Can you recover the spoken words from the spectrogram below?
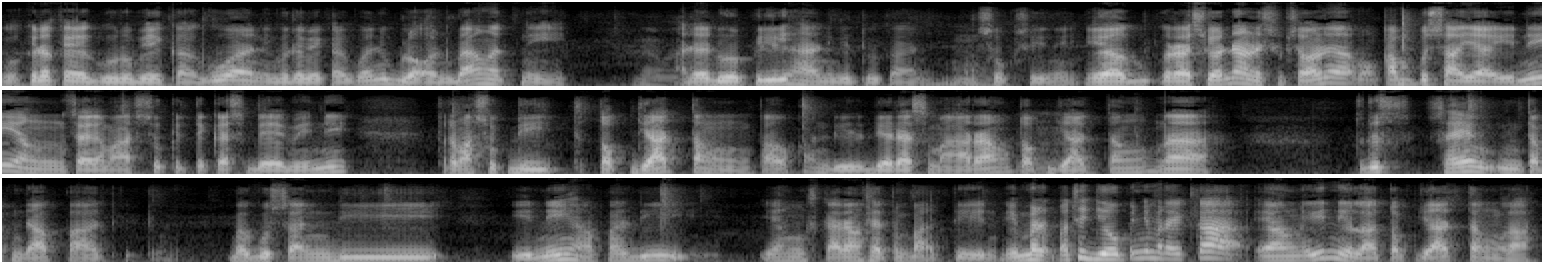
gua kira kayak guru BK gua nih. Guru BK gua nih blow on banget nih. Kenapa? ada dua pilihan gitu kan masuk sini. Ya rasional sih. Soalnya kampus saya ini yang saya masuk ketika SBM ini termasuk di top Jateng tahu kan? Di daerah Semarang top Jateng. Nah terus saya minta pendapat gitu. Bagusan di ini apa di yang sekarang saya tempatin? Ya pasti jawabannya mereka yang inilah top Jateng lah.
